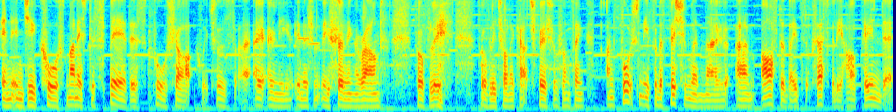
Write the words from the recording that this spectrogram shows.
In, in due course managed to spear this poor shark which was uh, only innocently swimming around probably probably trying to catch fish or something. Unfortunately for the fishermen though, um, after they'd successfully harpooned it,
